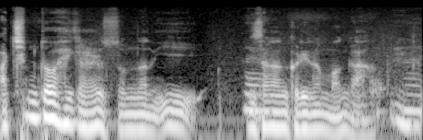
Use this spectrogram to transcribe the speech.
아침도 해결할 수 없는 이 네. 이상한 거리는 뭔가. 음.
